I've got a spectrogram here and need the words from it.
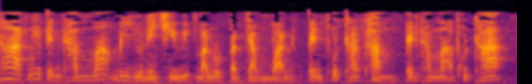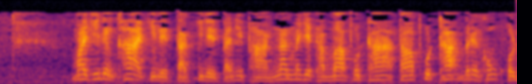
ชาตินี้เป็นธรรมะมีอยู่ในชีวิตมนุษย์ประจำวัน เป็นพุทธธรรม เป็นธรรมะพุทธะไม่ใช่เรื่องฆ่ากิเลสตัดกิเลสปฏิพานนั่นไม่ใช่ธรรมะพุทธะธรรมะพุทธะเป็นเรื่องของคน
